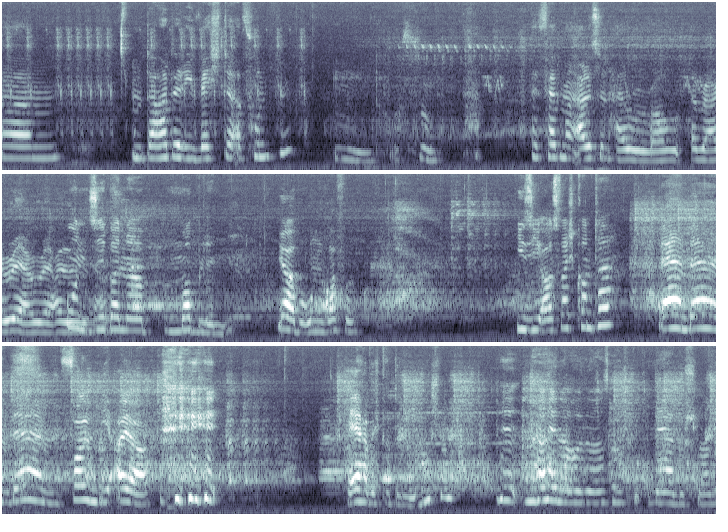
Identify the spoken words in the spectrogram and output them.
Ähm, und da hat er die Wächter erfunden. Mhm, ach so. Erfährt man alles in Hyrule. Und silberner Moblin. Ja, aber ohne Waffe. Easy Ausweichkonter. Bam, bam, bam. Voll in die Eier. Hä, habe ich gerade daneben schon? Nein, aber du hast nicht mehr geschlagen.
